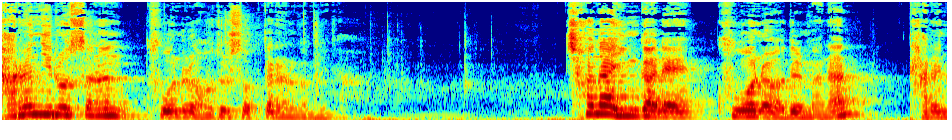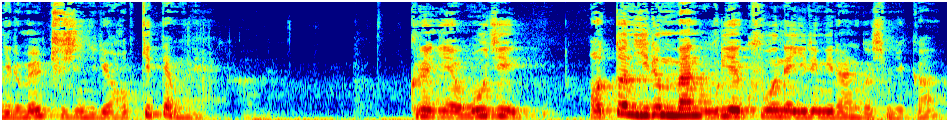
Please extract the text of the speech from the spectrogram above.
다른 이로서는 구원을 얻을 수 없다라는 겁니다. 천하 인간의 구원을 얻을 만한 다른 이름을 주신 일이 없기 때문에. 그러니 오직 어떤 이름만 우리의 구원의 이름이라는 것입니까?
